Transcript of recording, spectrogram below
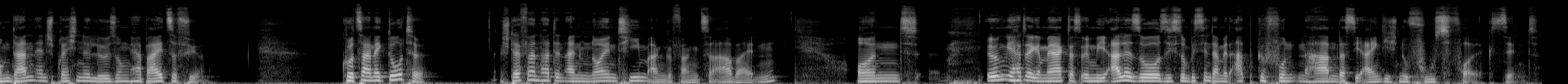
um dann entsprechende Lösungen herbeizuführen. Kurze Anekdote. Stefan hat in einem neuen Team angefangen zu arbeiten und irgendwie hat er gemerkt, dass irgendwie alle so sich so ein bisschen damit abgefunden haben, dass sie eigentlich nur Fußvolk sind.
